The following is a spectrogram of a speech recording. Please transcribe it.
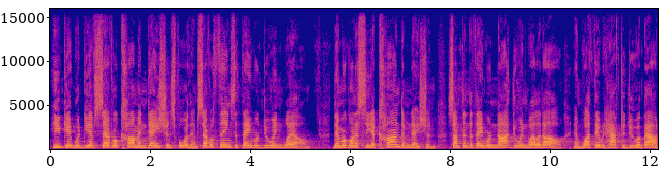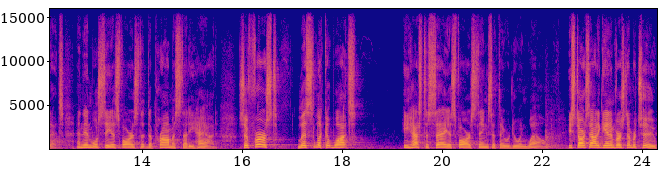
he get, would give several commendations for them, several things that they were doing well. Then we're going to see a condemnation, something that they were not doing well at all, and what they would have to do about it. And then we'll see as far as the, the promise that he had. So, first, let's look at what he has to say as far as things that they were doing well. He starts out again in verse number two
